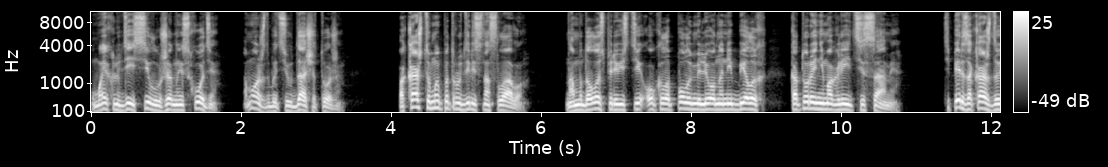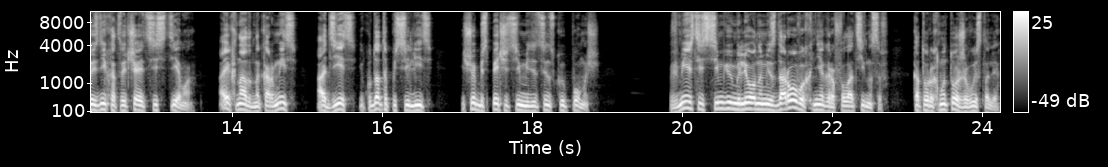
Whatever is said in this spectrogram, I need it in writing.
У моих людей силы уже на исходе, а может быть и удача тоже. Пока что мы потрудились на славу. Нам удалось перевести около полумиллиона небелых, которые не могли идти сами. Теперь за каждого из них отвечает система, а их надо накормить, одеть и куда-то поселить, еще обеспечить им медицинскую помощь. Вместе с семью миллионами здоровых негров и латиносов, которых мы тоже выслали,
